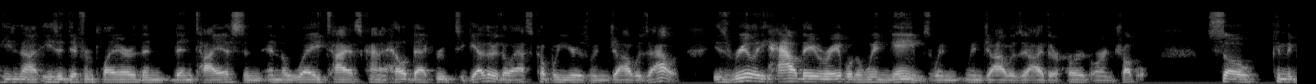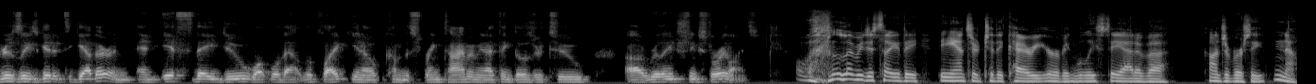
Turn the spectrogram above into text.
he's not he's a different player than than Tyus and and the way Tyus kind of held that group together the last couple years when Ja was out is really how they were able to win games when when Ja was either hurt or in trouble. So can the Grizzlies get it together and and if they do what will that look like, you know, come the springtime? I mean, I think those are two uh, really interesting storylines. Well, let me just tell you the the answer to the Kyrie Irving will he stay out of a controversy? No.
